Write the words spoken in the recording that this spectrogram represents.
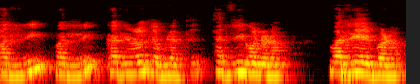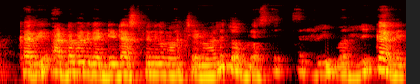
అర్రి వర్రి కర్రీలో జబ్బులు వస్తాయి అర్రిగా ఉండడం వర్రి అయిపోవడం కర్రీ అడ్డమైన గడ్డి డస్ట్బిన్గా మార్చేయడం వల్ల జబ్బులు వస్తాయి అర్రి వర్రి కర్రీ.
